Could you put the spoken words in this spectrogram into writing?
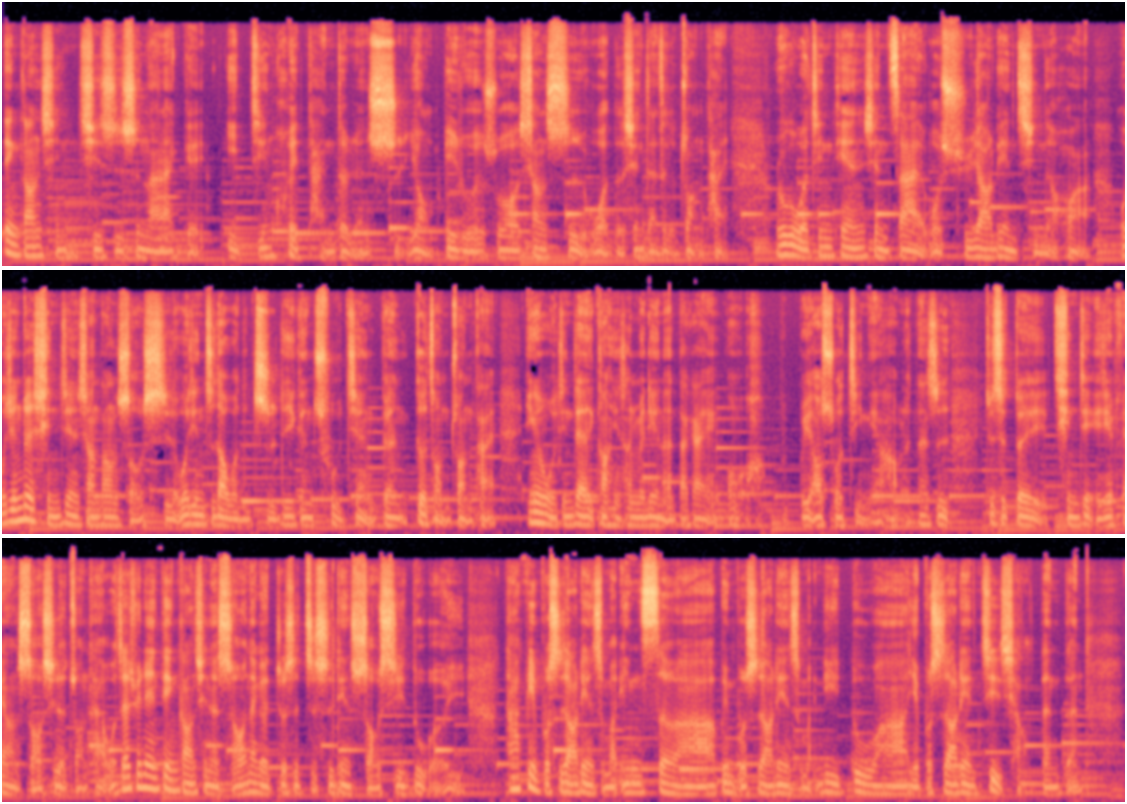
练钢琴其实是拿来给已经会弹的人使用，比如说像是我的现在这个状态。如果我今天现在我需要练琴的话，我已经对琴键相当熟悉了，我已经知道我的指力跟触键跟各种状态，因为我已经在钢琴上面练了大概哦。不要说几年好了，但是就是对琴键已经非常熟悉的状态。我在训练电钢琴的时候，那个就是只是练熟悉度而已，它并不是要练什么音色啊，并不是要练什么力度啊，也不是要练技巧等等。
